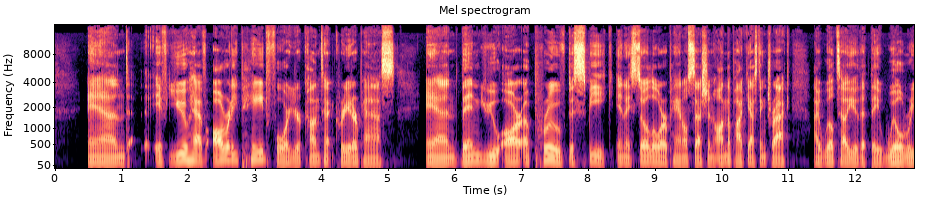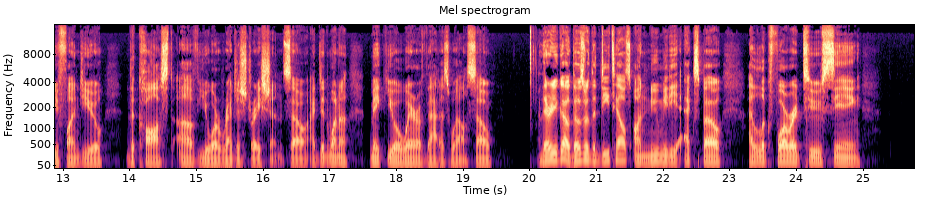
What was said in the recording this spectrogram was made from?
And if you have already paid for your content creator pass, and then you are approved to speak in a solo or panel session on the podcasting track, I will tell you that they will refund you the cost of your registration. So I did want to make you aware of that as well. So there you go. Those are the details on New Media Expo. I look forward to seeing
